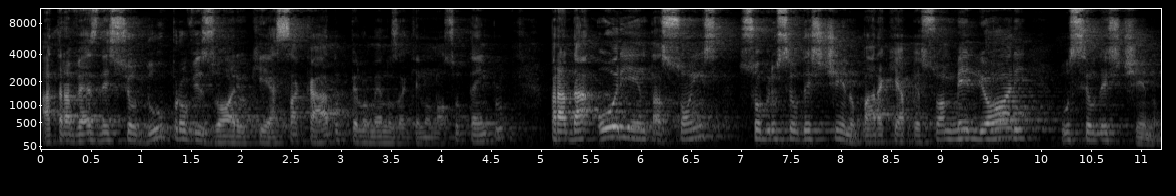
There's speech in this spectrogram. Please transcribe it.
através desse Odu provisório que é sacado, pelo menos aqui no nosso templo, para dar orientações sobre o seu destino, para que a pessoa melhore o seu destino.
